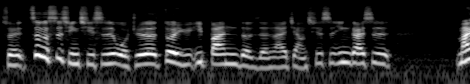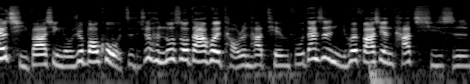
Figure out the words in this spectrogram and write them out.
所以这个事情其实我觉得对于一般的人来讲，其实应该是蛮有启发性的。我觉得包括我自己，就很多时候大家会讨论他天赋，但是你会发现他其实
